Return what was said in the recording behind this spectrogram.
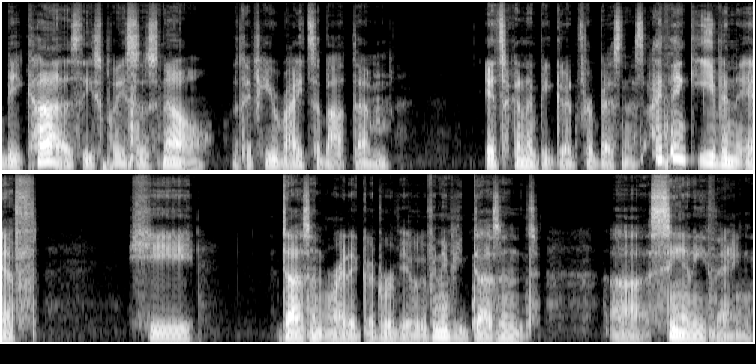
because these places know that if he writes about them, it's going to be good for business. I think even if he doesn't write a good review, even if he doesn't uh, see anything,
